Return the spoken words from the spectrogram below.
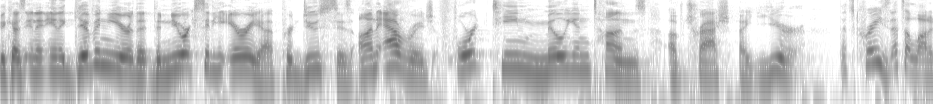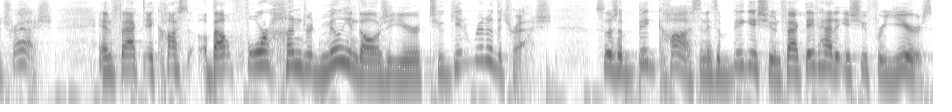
because in a, in a given year, the, the New York City area produces, on average, 14 million tons of trash a year. That's crazy. That's a lot of trash. In fact, it costs about $400 million a year to get rid of the trash. So there's a big cost, and it's a big issue. In fact, they've had an issue for years.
